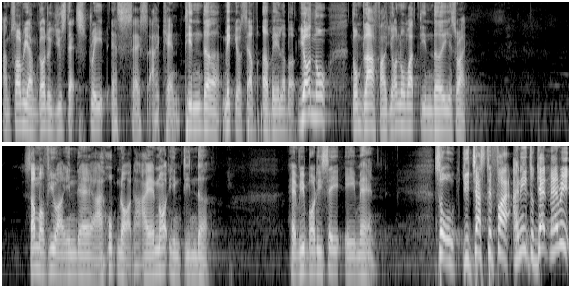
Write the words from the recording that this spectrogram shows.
I'm sorry, I'm going to use that straight as, as I can. Tinder, make yourself available. Y'all know, don't bluff, huh? y'all know what Tinder is, right? Some of you are in there. I hope not. I am not in Tinder. Everybody say amen. So you justify, I need to get married.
